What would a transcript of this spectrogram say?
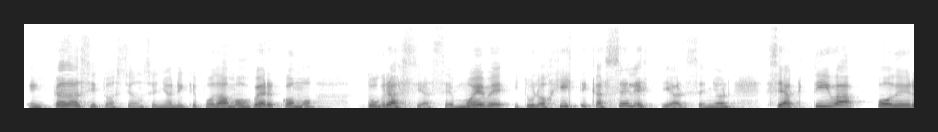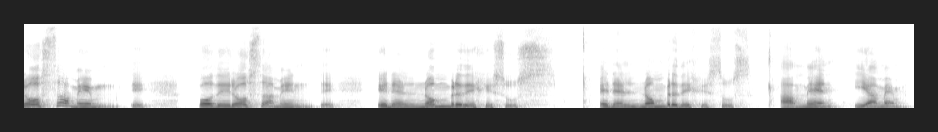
en cada situación, Señor, y que podamos ver cómo tu gracia se mueve y tu logística celestial, Señor, se activa poderosamente, poderosamente, en el nombre de Jesús, en el nombre de Jesús. Amén y amén.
